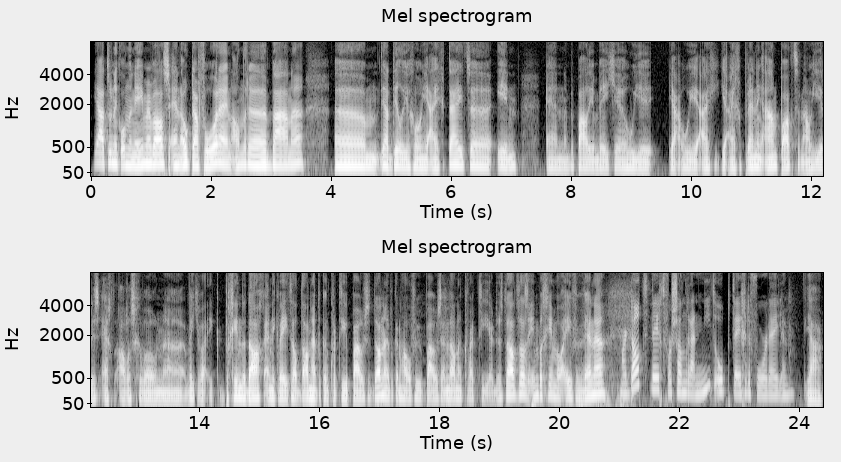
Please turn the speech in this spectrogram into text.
Ja, toen ik ondernemer was en ook daarvoor en andere banen... ehm, ja, deel je gewoon je eigen tijd in. En bepaal je een beetje hoe je, ja, hoe je eigenlijk je eigen planning aanpakt. Nou, hier is echt alles gewoon... eh, weet je wel, ik begin de dag en ik weet al... dan heb ik een kwartier pauze, dan heb ik een half uur pauze... en dan een kwartier. Dus dat was in het begin wel even wennen. Maar dat weegt voor Sandra niet op tegen de voordelen. ja,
